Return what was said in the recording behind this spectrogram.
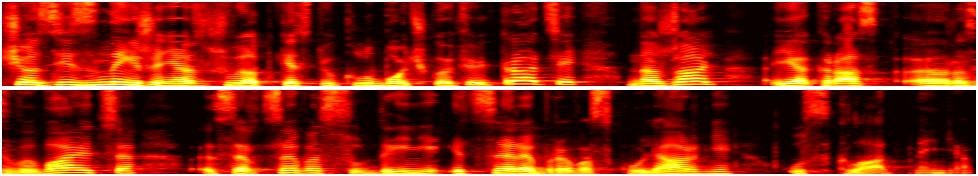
що зі зниження швидкістю клубочкової фільтрації, на жаль, якраз е, розвиваються серцево-судинні і цереброваскулярні ускладнення.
